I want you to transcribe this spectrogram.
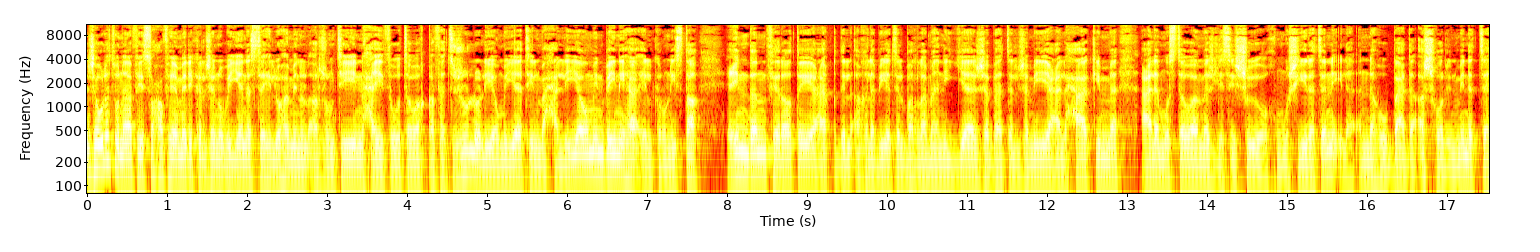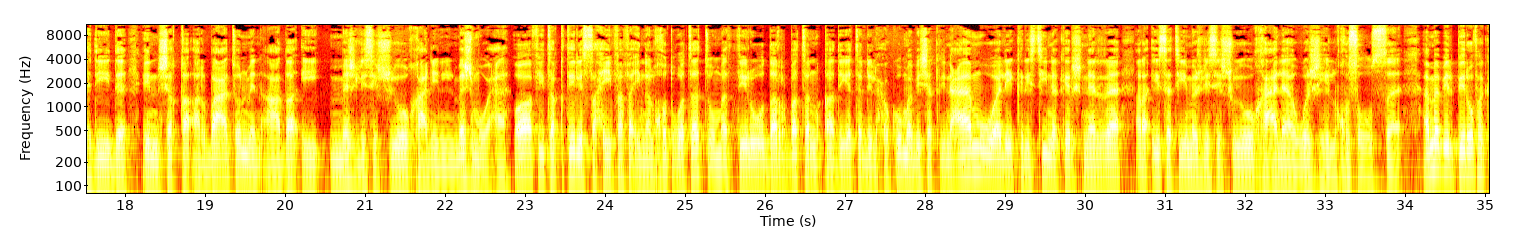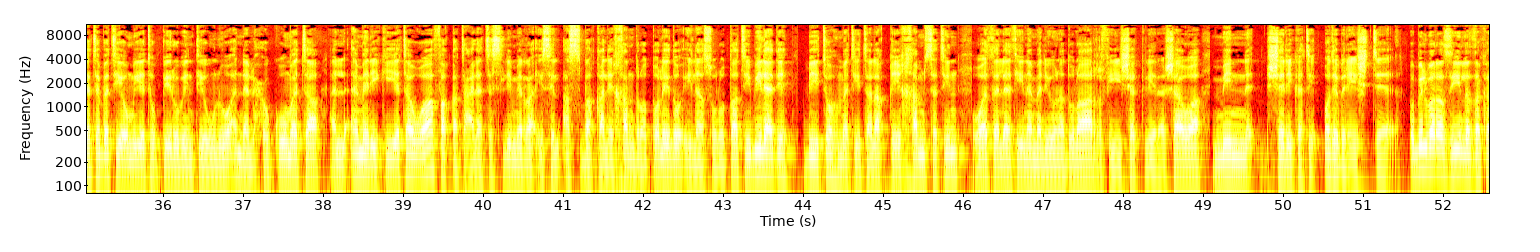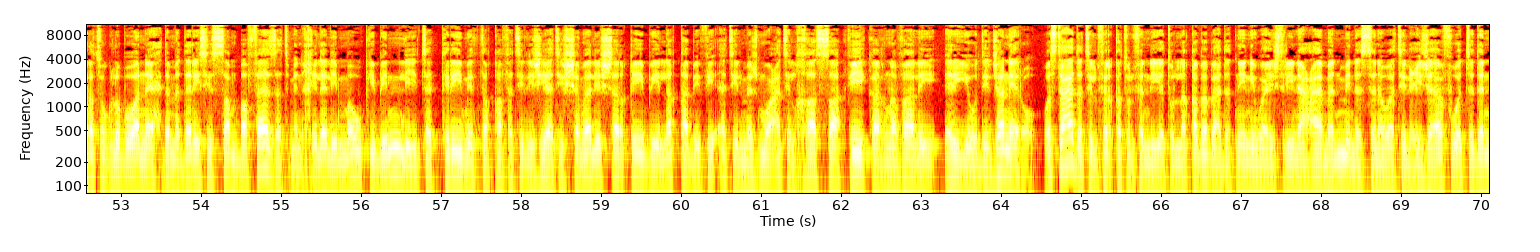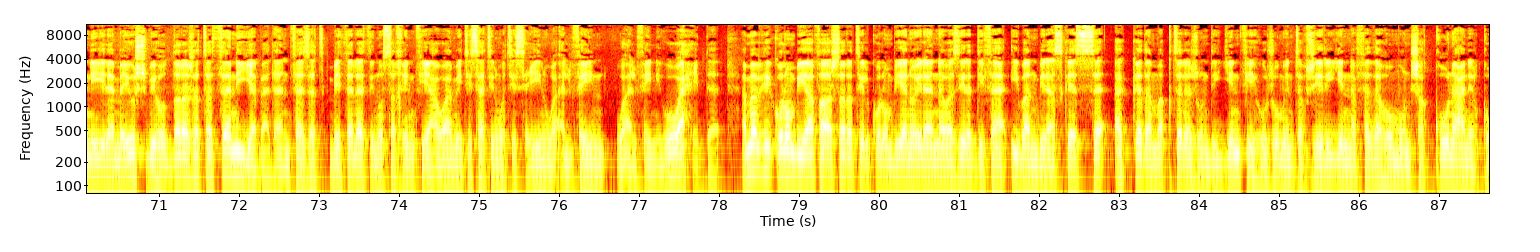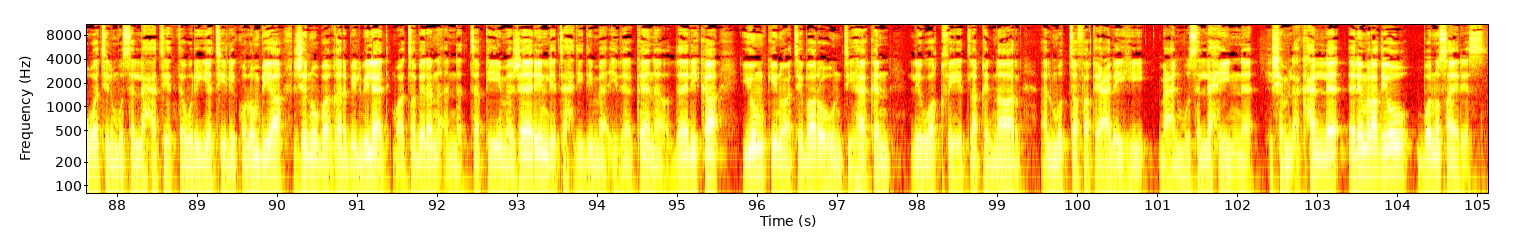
جولتنا في صحف أمريكا الجنوبية نستهلها من الأرجنتين حيث توقفت جل اليوميات المحلية ومن بينها الكرونيستا عند انفراط عقد الأغلبية البرلمانية جبهة الجميع الحاكم على مستوى مجلس الشيوخ مشيرة إلى أنه بعد أشهر من التهديد انشق أربعة من أعضاء مجلس الشيوخ عن المجموعة. وفي تقدير الصحيفة فإن الخطوة تمثل ضربة قاضية للحكومة بشكل عام ولكريستينا كير كيرشنر رئيسة مجلس الشيوخ على وجه الخصوص. أما بالبيرو فكتبت يومية بيرو بنتيونو أن الحكومة الأمريكية وافقت على تسليم الرئيس الأسبق لخاندرو توليدو إلى سلطات بلاده بتهمة تلقي 35 مليون دولار في شكل رشاوى من شركة أوديبريشت. وبالبرازيل ذكرت غلوبو أن إحدى مدارس السامبا فازت من خلال موكب لتكريم الثقافة لجهة الشمال الشرقي بلقب فئة المجموعة الخاصة في كرنفال ريو دي جانيرو. واستعادت الفرقة الفنية اللقب بعد 22 عاما من السنوات العجاف والتدني إلى ما يشبه الدرجة الثانية بعد أن فازت بثلاث نسخ في أعوام 99 و2000 و2001 أما في كولومبيا فأشارت الكولومبيان إلى أن وزير الدفاع إيبان بلاسكيس أكد مقتل جندي في هجوم تفجيري نفذه منشقون عن القوات المسلحة الثورية لكولومبيا. كولومبيا جنوب غرب البلاد. معتبرا أن التقييم جار لتحديد ما إذا كان ذلك يمكن اعتباره انتهاكا لوقف إطلاق النار المتفق عليه مع المسلحين. هشام الأكحل ريم راديو بونوس آيرس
